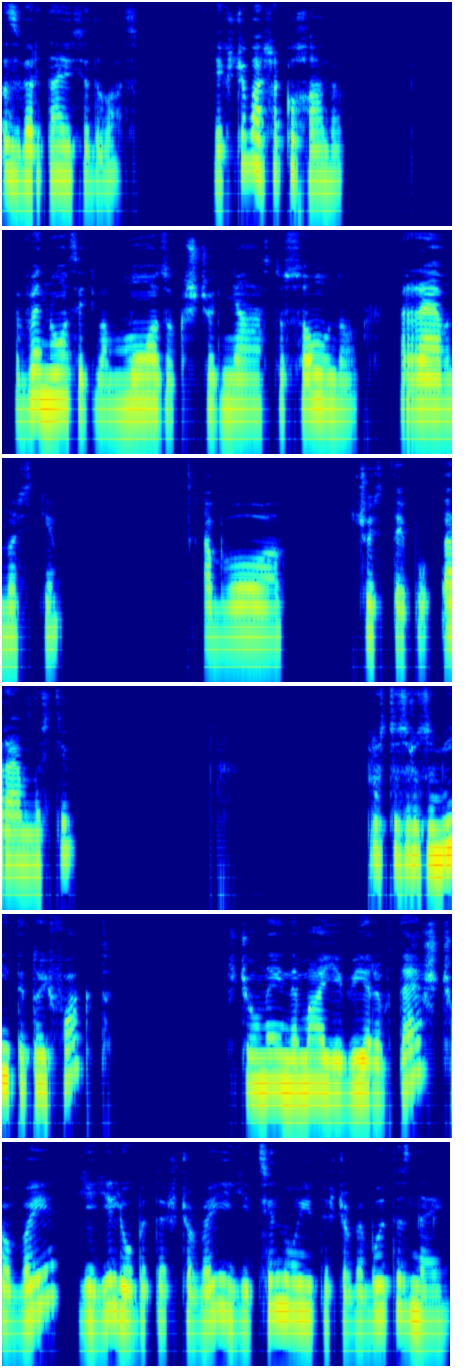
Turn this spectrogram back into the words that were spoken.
звертаюся до вас. Якщо ваша кохана виносить вам мозок щодня стосовно ревності або щось типу ревності, просто зрозумійте той факт, що у неї немає віри в те, що ви її любите, що ви її цінуєте, що ви будете з нею.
